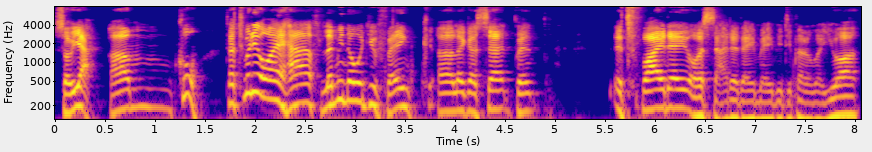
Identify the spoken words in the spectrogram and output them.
So yeah, um, cool. That's really all I have. Let me know what you think. Uh, like I said, but it's Friday or Saturday, maybe depending on where you are.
